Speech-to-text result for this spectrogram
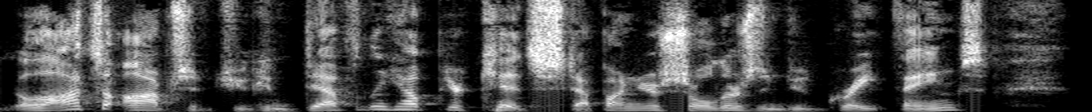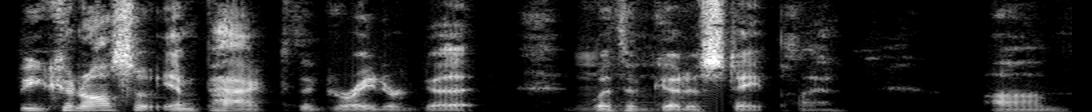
lots of options. You can definitely help your kids step on your shoulders and do great things, but you can also impact the greater good mm-hmm. with a mm-hmm. good estate plan. Um,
